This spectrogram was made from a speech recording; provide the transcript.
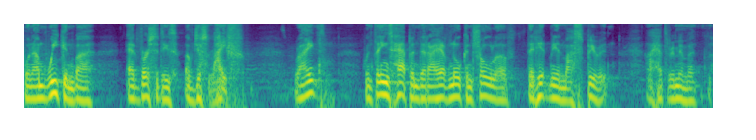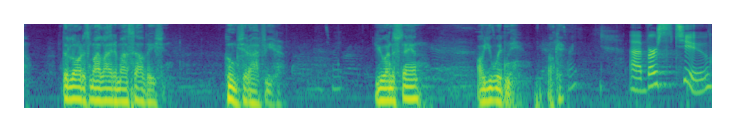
When I'm weakened by adversities of just life, right? When things happen that I have no control of, that hit me in my spirit, I have to remember the Lord is my light and my salvation. Whom should I fear? Right. You understand? Are you with me? Okay. Uh, verse 2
